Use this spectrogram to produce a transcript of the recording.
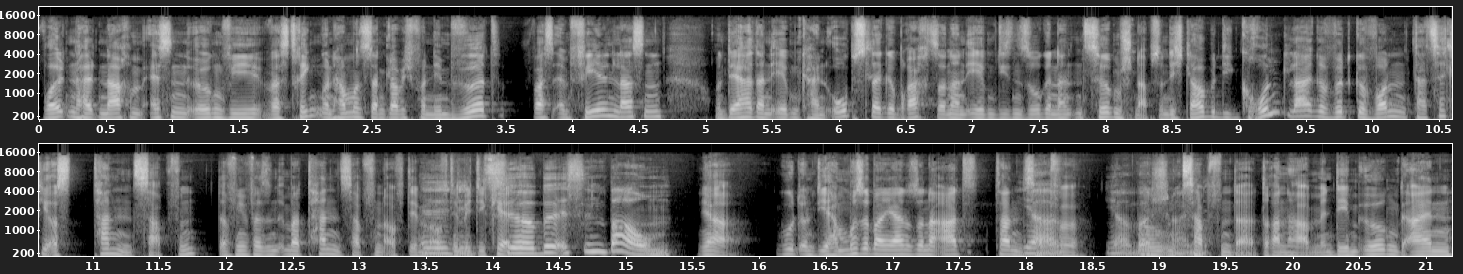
wollten halt nach dem Essen irgendwie was trinken und haben uns dann, glaube ich, von dem Wirt was empfehlen lassen. Und der hat dann eben keinen Obstler gebracht, sondern eben diesen sogenannten Zirbenschnaps. Und ich glaube, die Grundlage wird gewonnen tatsächlich aus Tannenzapfen. Auf jeden Fall sind immer Tannenzapfen auf dem, auf Äh, dem die Etikett. Zirbe ist ein Baum. Ja, gut. Und die haben, muss aber ja so eine Art Tannenzapfe, Ja, ja. Zapfen da dran haben, in dem irgendein,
